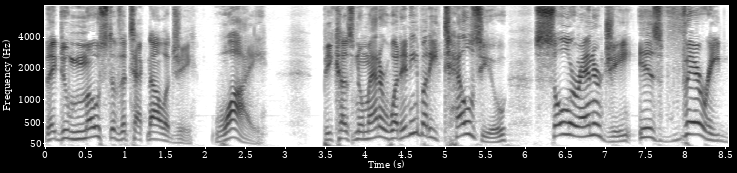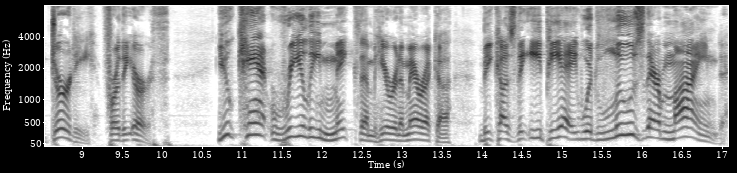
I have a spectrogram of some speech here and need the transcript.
They do most of the technology. Why? Because no matter what anybody tells you, solar energy is very dirty for the earth. You can't really make them here in America because the EPA would lose their mind.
